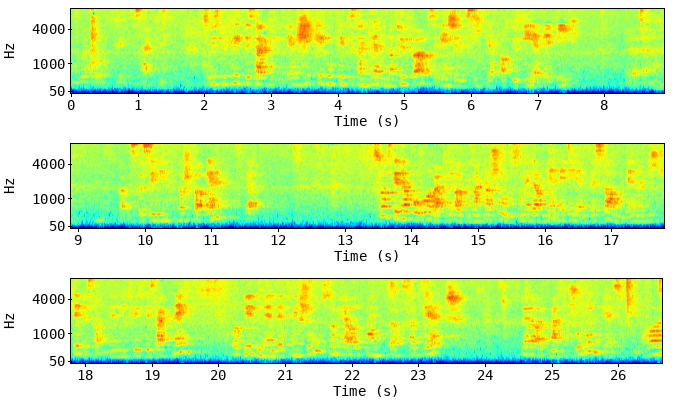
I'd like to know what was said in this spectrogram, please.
gode på kritisk tenkning. Så hvis du er kritisk tenker, en skikkelig god kritisk tenker i naturfag, så er ikke det sikkert at du er det i uh, hva skal si norskfaget. Ja. Så skal jeg da gå over til argumentasjon, som jeg da mener er en bestanddel, en viktig bestanddel i kritisk tenkning. Og begynne med en definisjon som er allment akseptert. Argumentasjon er en sosial,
